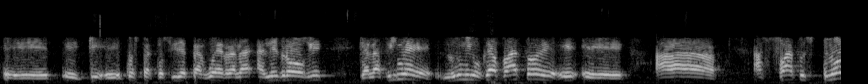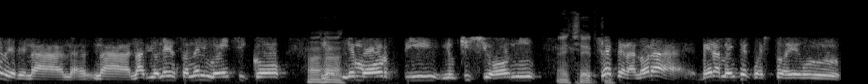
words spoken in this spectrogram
eh, eh, questa cosiddetta guerra alle droghe, che alla fine l'unico che ha fatto è, è, è ha, ha, fatto esplodere la, la, la, la, violenza nel Messico, uh-huh. le, le, morti, le uccisioni, eh certo. eccetera. Allora veramente questo è un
